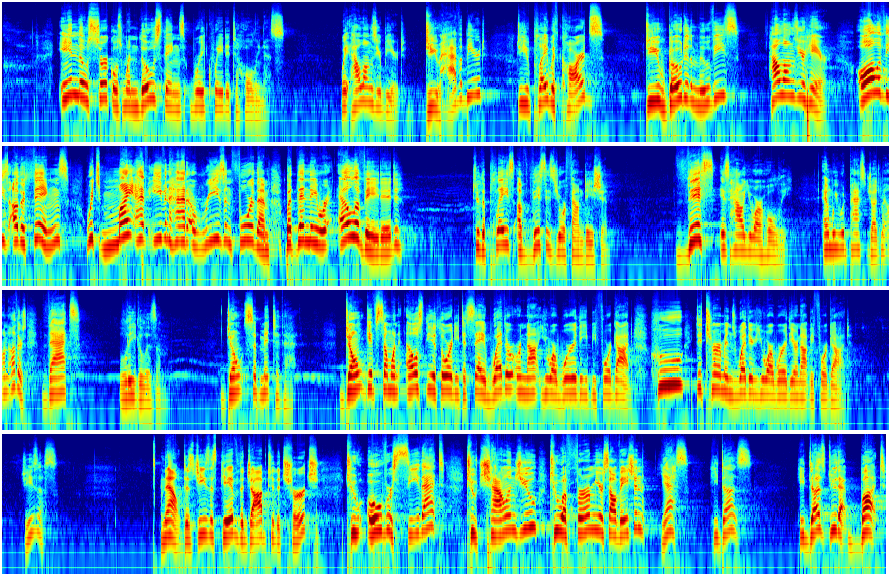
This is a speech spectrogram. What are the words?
in those circles when those things were equated to holiness. Wait, how long is your beard? Do you have a beard? Do you play with cards? Do you go to the movies? How long is your hair? All of these other things, which might have even had a reason for them, but then they were elevated to the place of this is your foundation. This is how you are holy. And we would pass judgment on others. That's legalism. Don't submit to that. Don't give someone else the authority to say whether or not you are worthy before God. Who determines whether you are worthy or not before God? Jesus. Now, does Jesus give the job to the church to oversee that, to challenge you, to affirm your salvation? Yes, he does. He does do that. But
